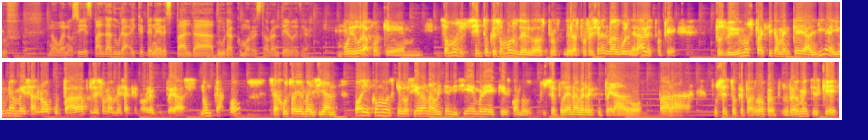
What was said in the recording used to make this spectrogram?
No, bueno, sí, espalda dura. Hay que tener espalda dura como restaurantero, Edgar. Muy dura, porque mm, somos, siento que somos de los de las profesiones más vulnerables, porque pues vivimos prácticamente al día y una mesa no ocupada, pues es una mesa que no recuperas nunca, ¿no? O sea, justo ayer me decían, oye, ¿cómo es que lo cierran ahorita en diciembre? Que es cuando pues, se podían haber recuperado para pues esto que pasó, pero pues realmente es que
